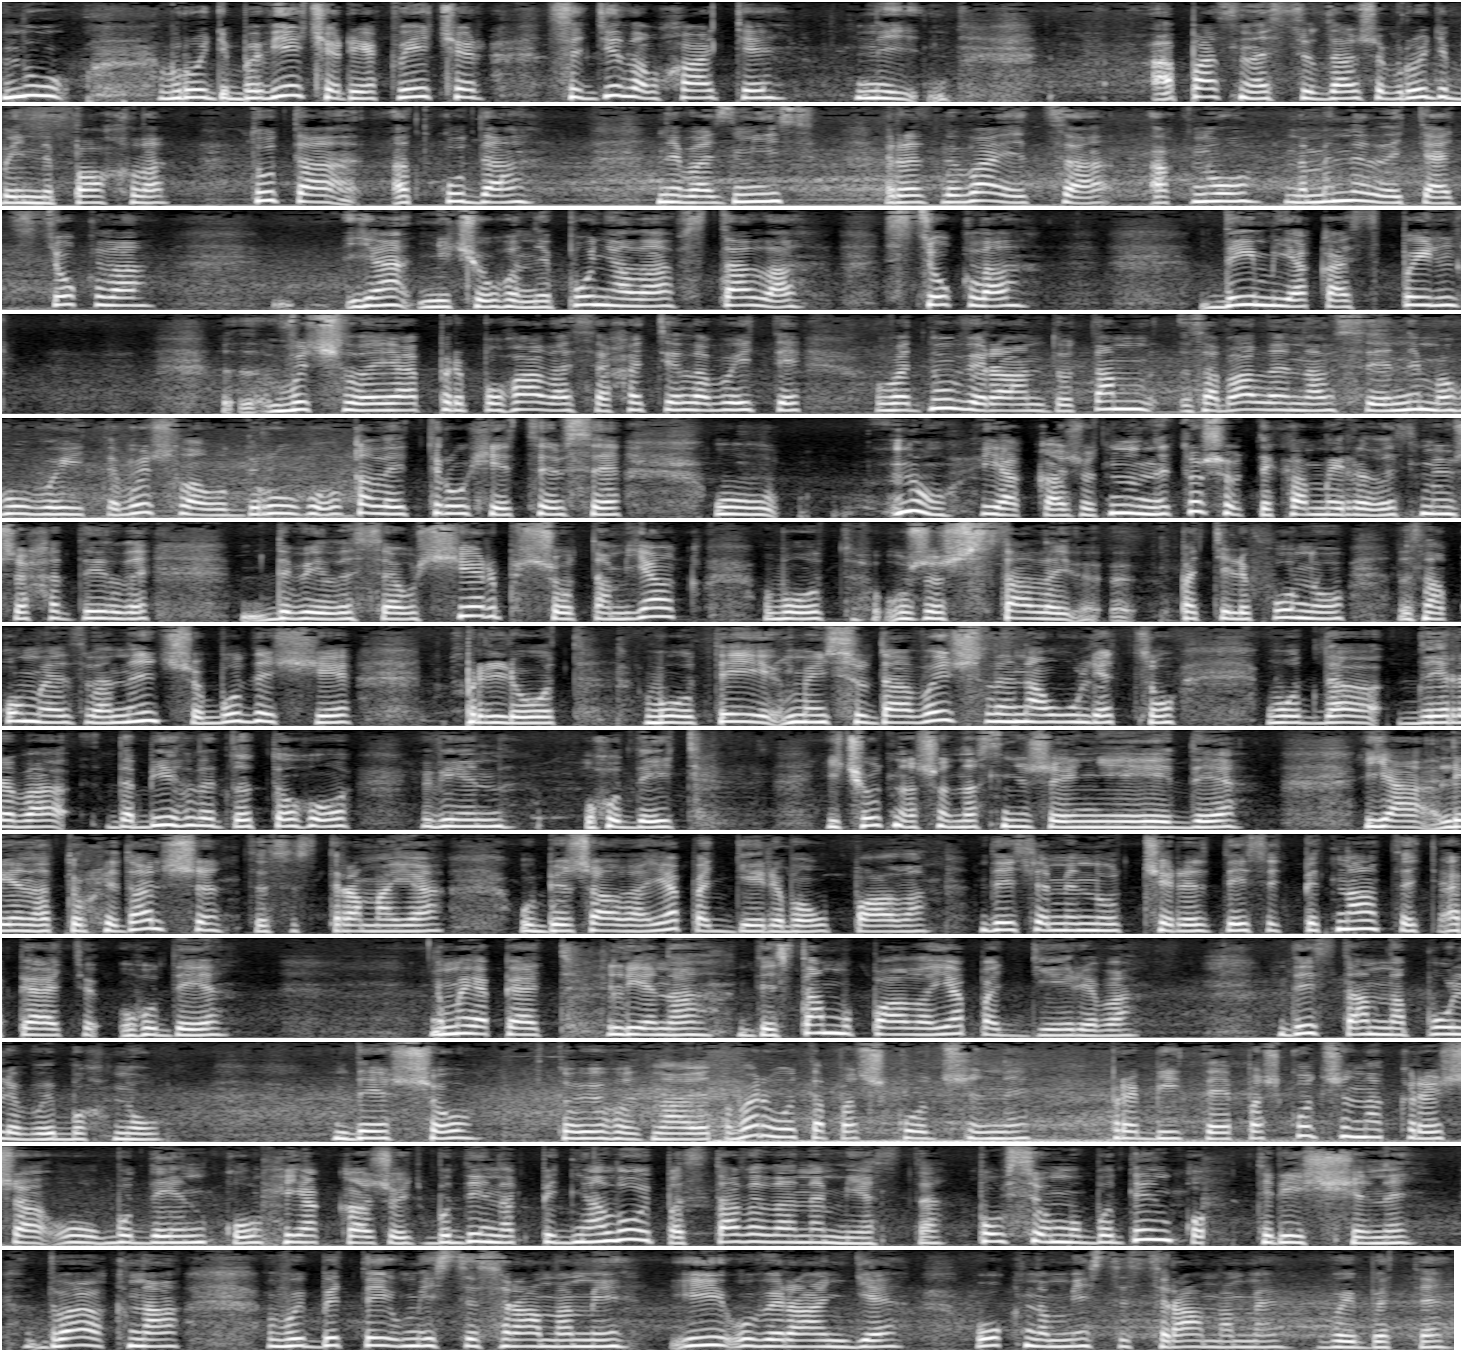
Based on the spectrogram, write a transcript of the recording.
Ну, вроді би вечір, як вечір, сиділа в хаті, не, опасністю навіть вроді би і не пахло. Тут, откуда не возьмись, розбивається окно, на мене летять стекла. Я нічого не поняла, встала, стекла, дим, якась пиль. Вийшла, я припугалася, хотіла вийти в одну віранду, там завалено все, не можу вийти. Вийшла у другу, коли трохи це все у. Ну, як кажуть, ну не то, що втихомирились, ми вже ходили, дивилися ущерб, що там як. От, уже ж стали е, по телефону знайомі дзвонити, що буде ще прильот. От, і ми сюди вийшли на вулицю, от до дерева добігли до того, він гудить. І чутно, що на сніженні йде. Я, Лена, трохи далі, це сестра моя, убіжала, я під дерево упала. 10 минут через 10-15 опять гуде. Ми опять, Лена десь там упала, я під дерево. Десь там на полі вибухнув. Де що, хто його знає. Ворота пошкоджені, пробіте, пошкоджена криша у будинку. Як кажуть, будинок підняло і поставило на місце. По всьому будинку тріщини. Два окна вибиті вместе з рамами і у веранді окна вместе з рамами вибиті.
